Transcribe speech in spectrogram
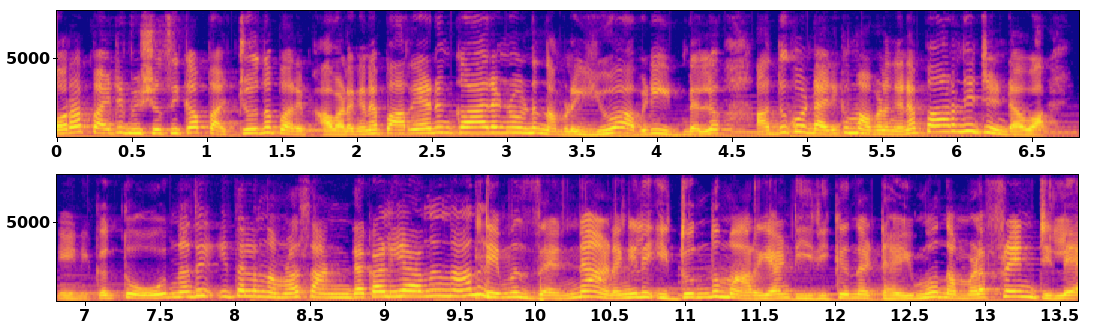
ഉറപ്പായിട്ടും വിശ്വസിക്കാൻ പറ്റുമെന്ന് പറയും. അവളങ്ങനെ പറയാനും കാരണമുണ്ട് നമ്മൾ യു അവിടെ ഉണ്ടല്ലോ അതുകൊണ്ടായിരിക്കും അവളങ്ങനെ പറഞ്ഞിട്ടുണ്ടാവുക. എനിക്ക് തോന്നുന്നത് ഇതെല്ലാം നമ്മളെ സണ്ട കളിയാണെന്നാണ് ടൈം സെൻ ആണെങ്കിൽ ഇതൊന്നും അറിയാണ്ടിരിക്കുന്ന ടൈം നമ്മളെ ഫ്രണ്ട് ഇല്ലേ?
